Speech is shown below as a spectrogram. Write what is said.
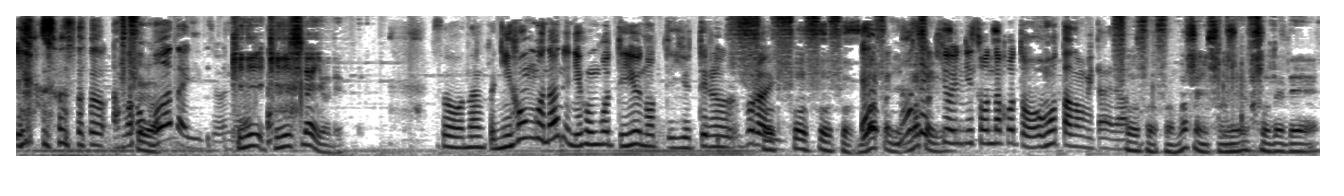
いや、そうそうそう。あんま思わないですよね。気に、気にしないよね。そう、なんか日本語なんで日本語って言うのって言ってるぐらい。そうそうそうそう。えまさに、なぜまさに。急にそんなことを思ったのみたいな。そうそうそう。まさにそれ、それで。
